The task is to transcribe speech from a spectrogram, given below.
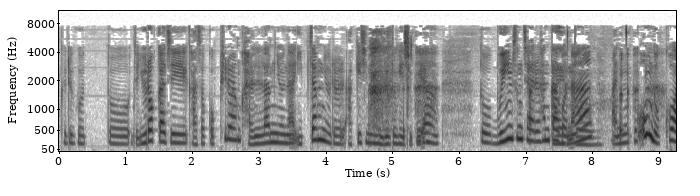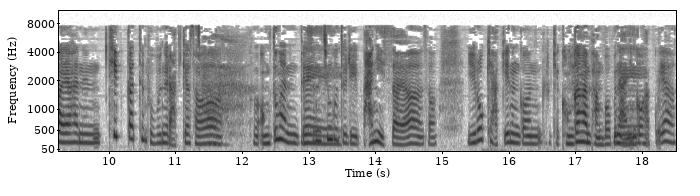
그리고 또 유럽까지 가서 꼭 필요한 관람료나 입장료를 아끼시는 분들도 계시고요. 또 무임승차를 한다거나 아이고. 아니면 꼭 놓고 와야 하는 팁 같은 부분을 아껴서 아. 그 엉뚱한 데 쓰는 네. 친구들이 많이 있어요. 그래서 이렇게 아끼는 건 그렇게 건강한 방법은 네. 아닌 것 같고요.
